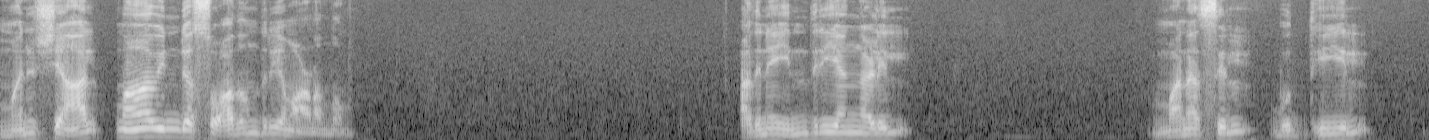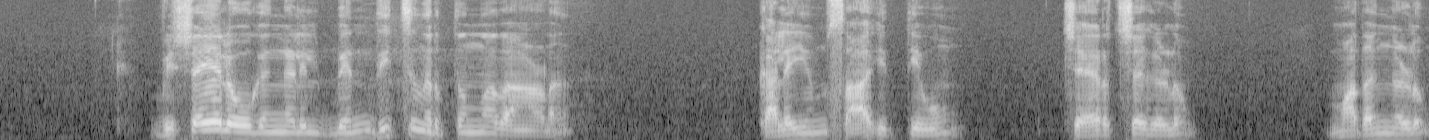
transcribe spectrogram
മനുഷ്യ ആത്മാവിന്റെ സ്വാതന്ത്ര്യമാണെന്നും അതിനെ ഇന്ദ്രിയങ്ങളിൽ മനസ്സിൽ ബുദ്ധിയിൽ വിഷയലോകങ്ങളിൽ ബന്ധിച്ചു നിർത്തുന്നതാണ് കലയും സാഹിത്യവും ചേർച്ചകളും മതങ്ങളും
